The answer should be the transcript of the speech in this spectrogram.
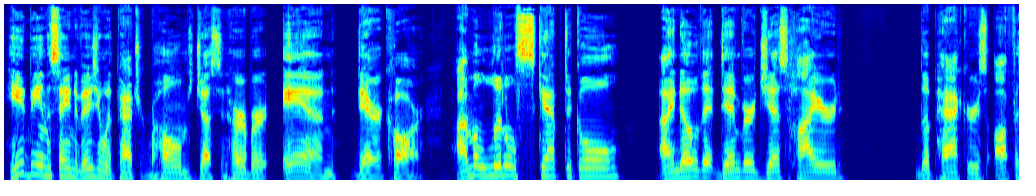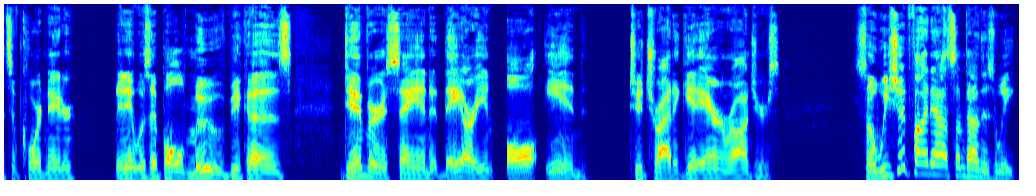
he'd be in the same division with Patrick Mahomes, Justin Herbert, and Derek Carr. I'm a little skeptical. I know that Denver just hired the Packers offensive coordinator, and it was a bold move because Denver is saying they are in all in to try to get Aaron Rodgers. So we should find out sometime this week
